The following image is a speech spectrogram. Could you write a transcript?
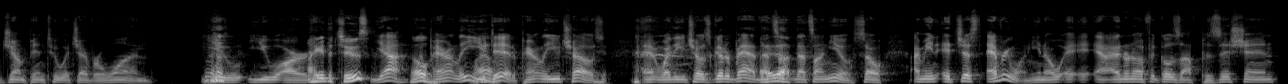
jump into whichever one you you are I get to choose. yeah, Oh, apparently you did. Apparently you chose, and whether you chose good or bad, that's on, that's on you. So I mean, it's just everyone. You know, I I don't know if it goes off position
